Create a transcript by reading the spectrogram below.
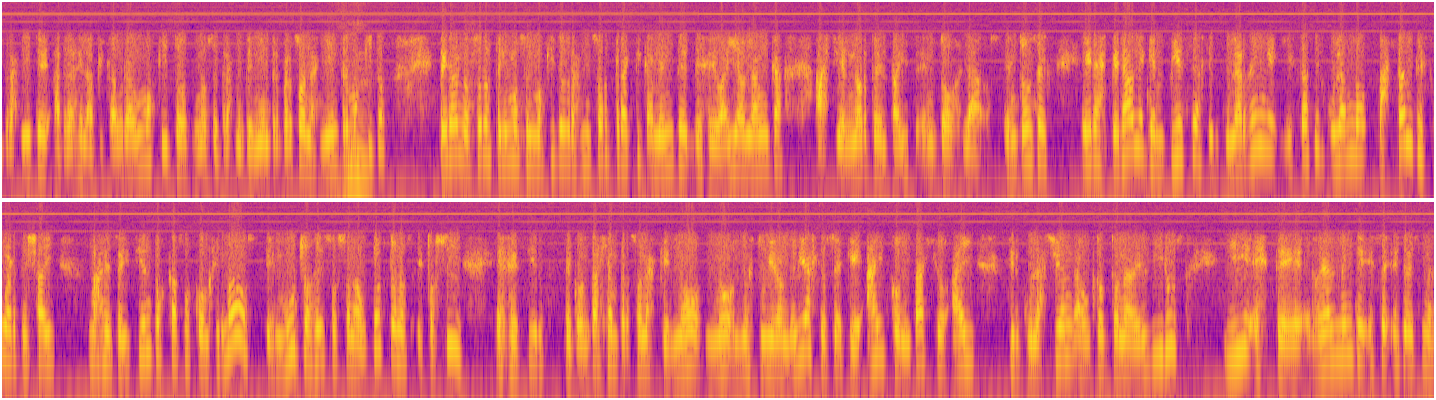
transmite a través de la picadura de un mosquito, no se transmite ni entre personas ni entre mm. mosquitos, pero nosotros tenemos el mosquito transmisor prácticamente desde Bahía Blanca hacia el norte del país en todos lados. Entonces era esperable que empiece a circular dengue y está circulando bastante fuerte, ya hay más de 600 casos confirmados, en muchos de esos son autóctonos, esto sí, es decir, se contagian personas que no, no, no estuvieron de viaje, o sea que hay contagio, hay circulación autóctona del virus y este realmente esa, es una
